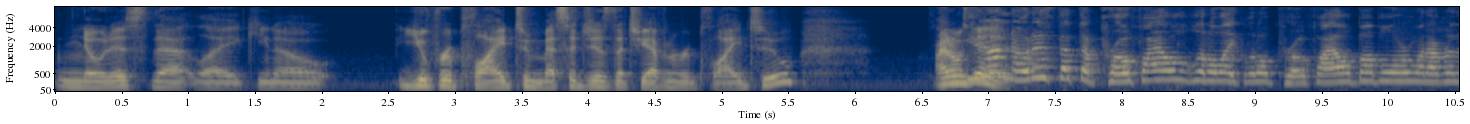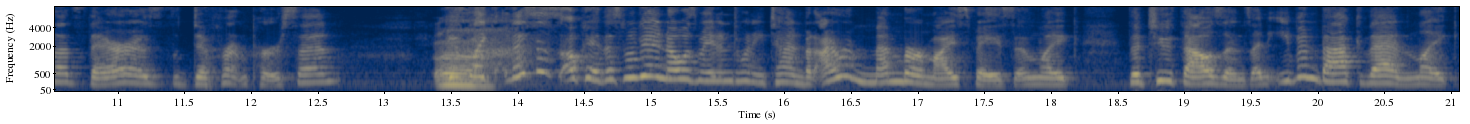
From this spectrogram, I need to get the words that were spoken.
notice that like, you know, you've replied to messages that you haven't replied to? I don't Do get you not it. notice that the profile little like little profile bubble or whatever that's there is a different person? Because like this is okay. This movie I know was made in 2010, but I remember MySpace and like the 2000s, and even back then, like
